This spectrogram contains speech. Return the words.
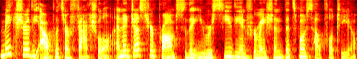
make sure the outputs are factual and adjust your prompts so that you receive the information that's most helpful to you.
